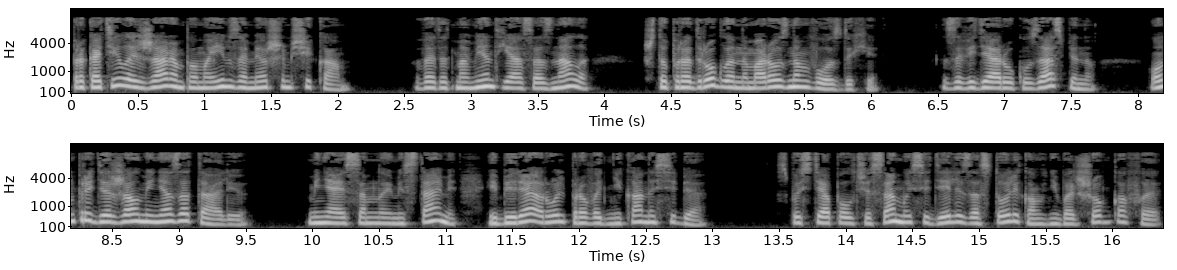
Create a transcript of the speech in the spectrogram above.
прокатилось жаром по моим замерзшим щекам. В этот момент я осознала, что продрогла на морозном воздухе. Заведя руку за спину, он придержал меня за талию, меняясь со мной местами и беря роль проводника на себя. Спустя полчаса мы сидели за столиком в небольшом кафе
